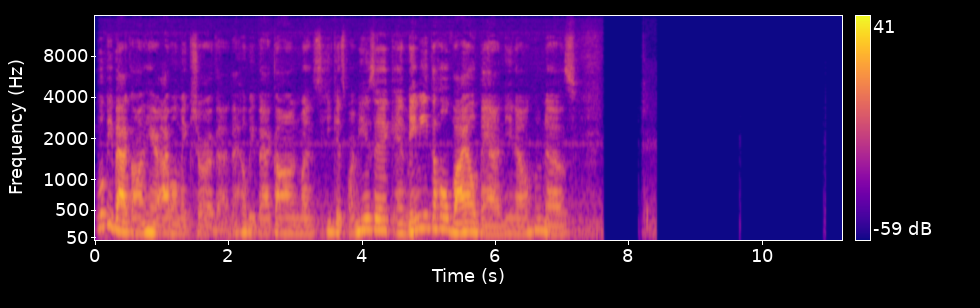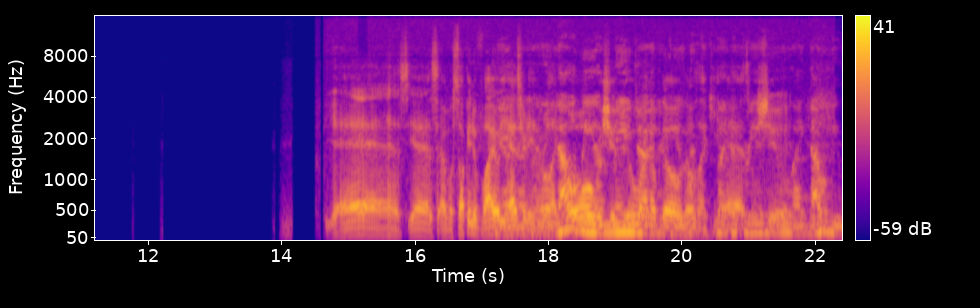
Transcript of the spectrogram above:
we'll be back on here. I will make sure that, that he'll be back on once he gets more music, and maybe the whole Vile band. You know, who knows? Yes, yes. I was talking to Vio Yeah, yesterday, and they were like, "Oh, we should do one of those." I was the- like, "Yes, we you. should." Like that would be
